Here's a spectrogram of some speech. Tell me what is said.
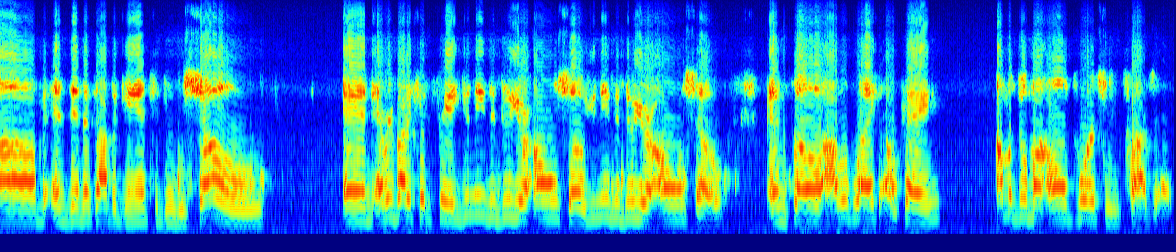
Um, and then as I began to do the shows, and everybody kept saying, "You need to do your own show. You need to do your own show." And so I was like, "Okay, I'm gonna do my own poetry project."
